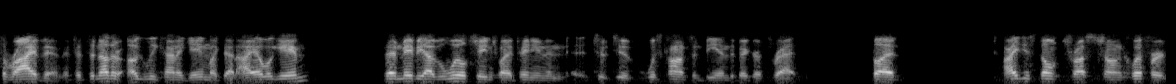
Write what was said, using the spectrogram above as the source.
thrive in. If it's another ugly kind of game like that Iowa game, then maybe I will change my opinion and to to Wisconsin being the bigger threat. But I just don't trust Sean Clifford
